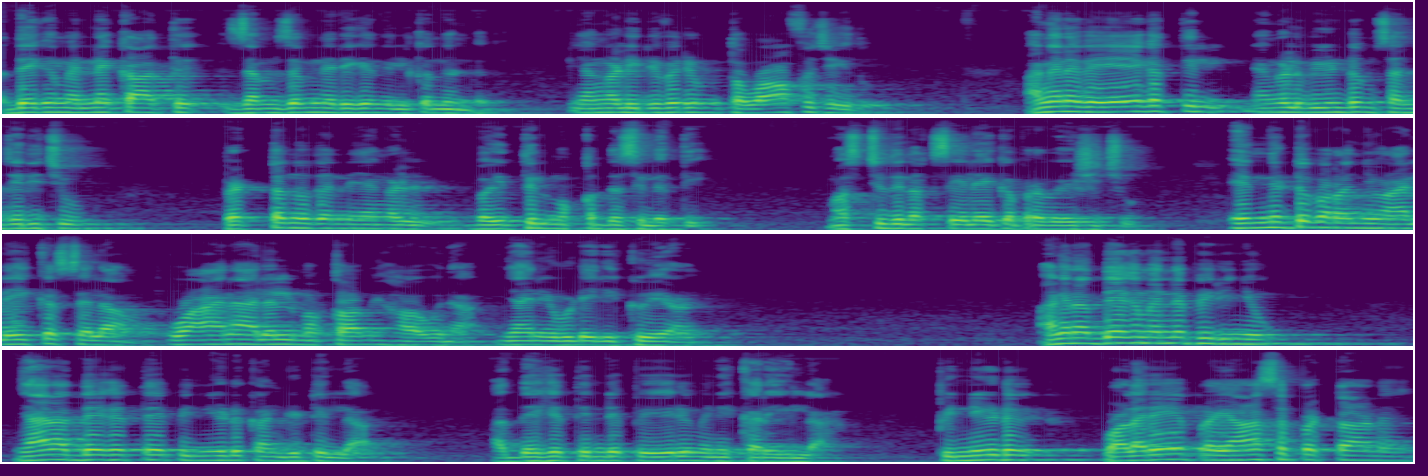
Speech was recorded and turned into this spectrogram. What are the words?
അദ്ദേഹം എന്നെ കാത്ത് ജംസമിനരികെ നിൽക്കുന്നുണ്ട്. ഞങ്ങൾ ഇരുവരും തവാഫ് ചെയ്തു. അങ്ങനെ വേഗത്തിൽ ഞങ്ങൾ വീണ്ടും സഞ്ചരിച്ചു. പെട്ടെന്ന് തന്നെ ഞങ്ങൾ ബൈത്തുൽ മുഖദ്ദസിലെത്തി. മസ്ജിദുൽ അക്സയിലേക്ക് പ്രവേശിച്ചു. എന്നിട്ട് പറഞ്ഞു അലൈക്കസലാം വാന അലൽ മക്കാമി ഹാവുന. ഞാൻ ഇവിടെ ഇരിക്കുകയാണ്. അങ്ങനെ അദ്ദേഹം എന്നെ പിരിഞ്ഞു. ഞാൻ അദ്ദേഹത്തെ പിന്നീട് കണ്ടിട്ടില്ല. അദ്ദേഹത്തിന്റെ പേരും എനിക്കറിയില്ല. പിന്നീട് വളരെ പ്രയാസപ്പെട്ടാണ്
